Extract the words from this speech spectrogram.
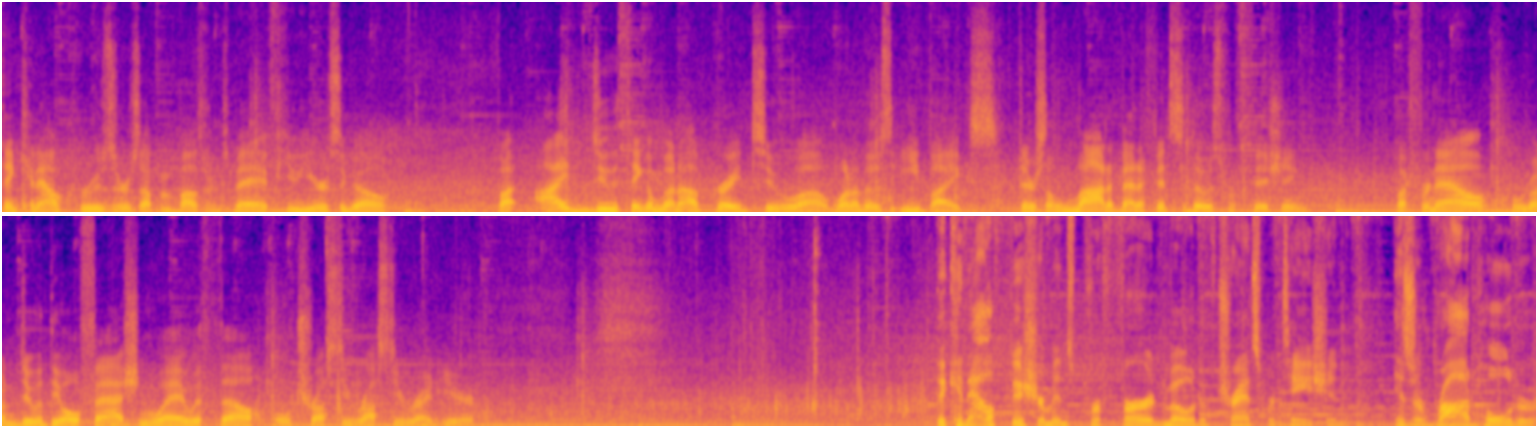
think, Canal Cruisers up in Buzzards Bay a few years ago. But I do think I'm going to upgrade to uh, one of those e-bikes. There's a lot of benefits to those for fishing. But for now, we're going to do it the old-fashioned way with the old trusty Rusty right here. The canal fisherman's preferred mode of transportation is a rod holder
